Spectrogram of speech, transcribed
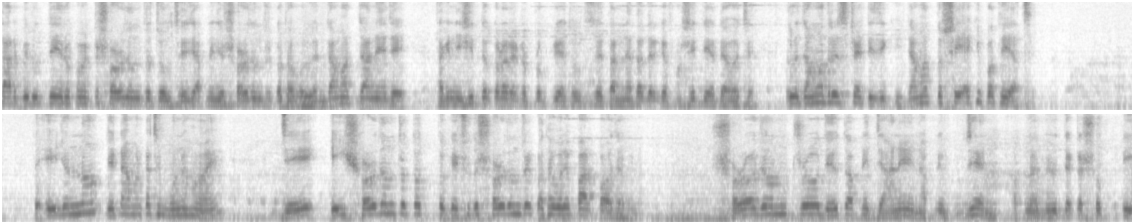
তার বিরুদ্ধে এরকম একটা ষড়যন্ত্র চলছে যে আপনি যে ষড়যন্ত্রের কথা বললেন, জামাত জানে যে তাকে নিষিদ্ধ করার একটা প্রক্রিয়া চলছে তার নেতাদেরকে ফাঁসি দিয়ে দেওয়া হয়েছে। তাহলে জামাতের স্ট্র্যাটেজি কি? জামাত তো সেই একই পথেই আছে। তো এই জন্য যেটা আমার কাছে মনে হয় যে এই ষড়যন্ত্র তত্ত্বকে শুধু ষড়যন্ত্রের কথা বলে পার পাওয়া যাবে না। ষড়যন্ত্র যেহেতু আপনি জানেন, আপনি বুঝেন, আপনার বিরুদ্ধে একটা শক্তি,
